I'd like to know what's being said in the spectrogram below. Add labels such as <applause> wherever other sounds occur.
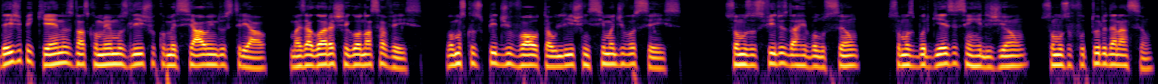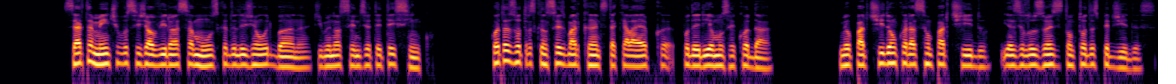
Desde pequenos, nós comemos lixo comercial e industrial, mas agora chegou nossa vez. Vamos cuspir de volta o lixo em cima de vocês. Somos os filhos da revolução, somos burgueses sem religião, somos o futuro da nação. Certamente vocês já ouviram essa música do Legião Urbana, de 1985. Quantas outras canções marcantes daquela época poderíamos recordar? Meu partido é um coração partido e as ilusões estão todas perdidas.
